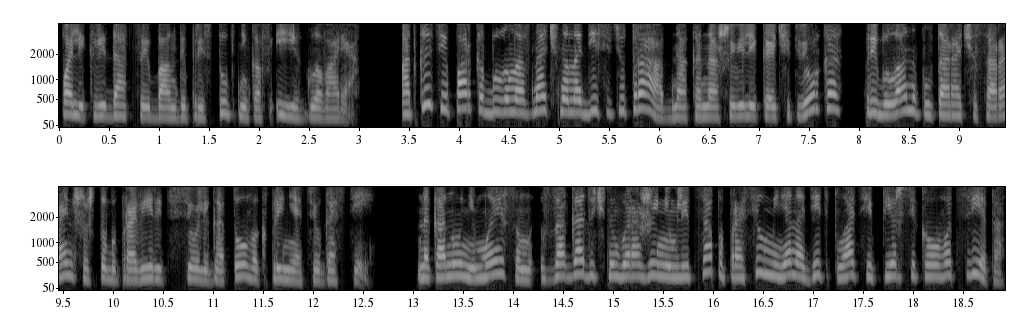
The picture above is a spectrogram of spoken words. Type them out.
по ликвидации банды преступников и их главаря. Открытие парка было назначено на 10 утра, однако наша великая четверка прибыла на полтора часа раньше, чтобы проверить, все ли готово к принятию гостей. Накануне Мейсон с загадочным выражением лица попросил меня надеть платье персикового цвета,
